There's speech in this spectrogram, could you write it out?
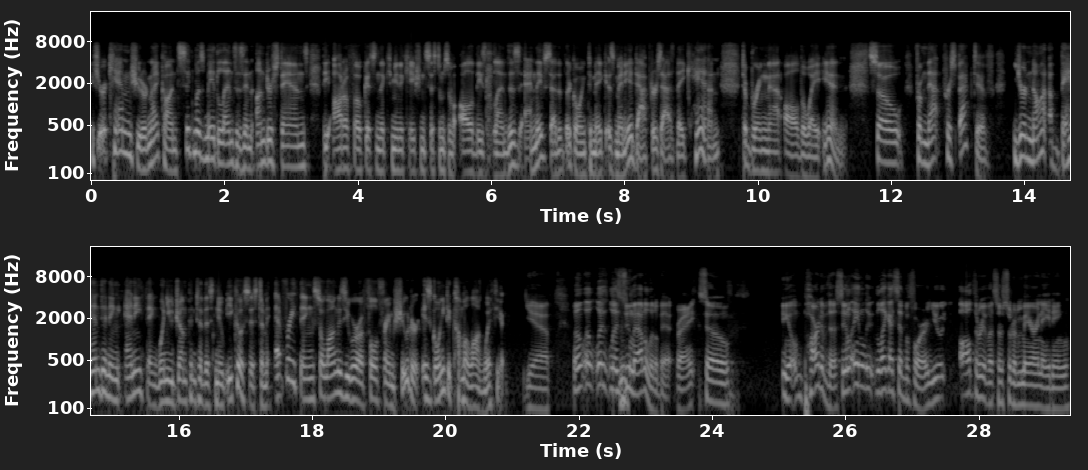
if you're a Canon shooter, Nikon, Sigma's made lenses and understands the autofocus and the communication systems of all of these lenses, and they've said that they're going to make as many adapters as they can to bring that all the way in. So, from that perspective, you're not abandoning anything when you jump into this new ecosystem. Everything, so long as you are a full frame shooter, is going to come along with you. Yeah. Well, let's, zoom out a little bit, right? So, you know, part of this, and like I said before, you all three of us are sort of marinating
